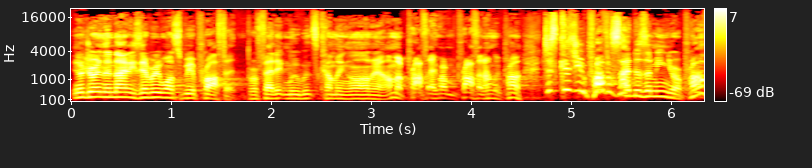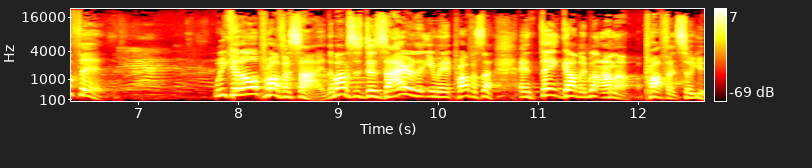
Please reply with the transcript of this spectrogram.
You know, during the 90s, everybody wants to be a prophet. Prophetic movements coming on, and I'm a prophet, I'm a prophet, I'm a prophet. Just because you prophesy doesn't mean you're a prophet. We can all prophesy. The Bible says, desire that you may prophesy. And thank God, I'm a prophet, so you,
